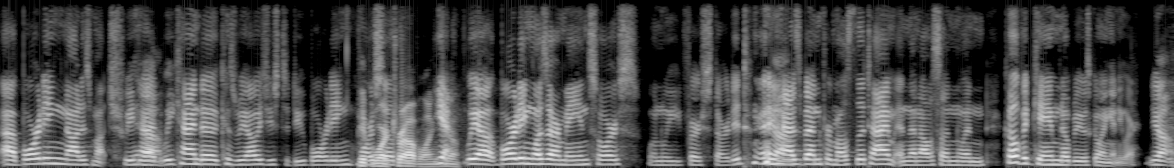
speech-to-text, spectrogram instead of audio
Uh, boarding, not as much. We had Yeah. we kind of because we always used to do boarding. People more so weren't than- traveling, yeah. we uh, boarding was our main source when we first started, and Yeah. has been for most of the time. And then all of a sudden, when COVID came, nobody was going anywhere. Yeah.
